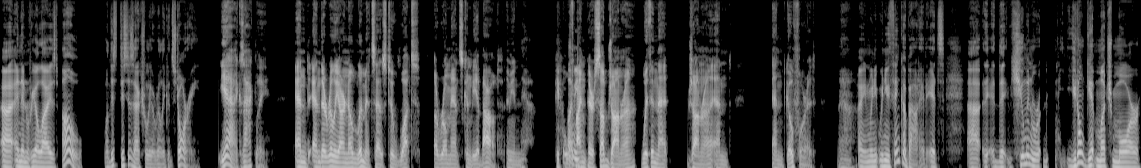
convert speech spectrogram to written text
uh, and then realized oh well this this is actually a really good story. Yeah, exactly. And and there really are no limits as to what a romance can be about. I mean, Yeah. people Well, I will mean, find their subgenre within that genre and and go for it. Yeah, I mean, when you when you think about it, it's uh, the the human. You don't get much more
